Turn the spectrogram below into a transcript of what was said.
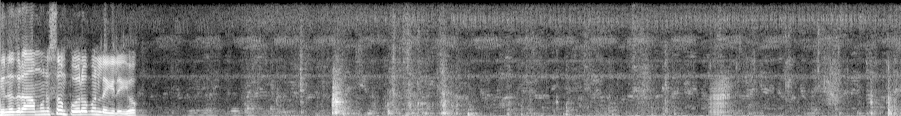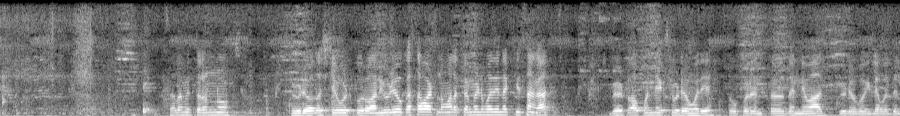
हिनं तर आमून संपवलं पण लगेले घेऊ हो. चला मित्रांनो व्हिडिओचा शेवट करू आणि व्हिडिओ कसा वाटला मला कमेंटमध्ये नक्की सांगा. भेटू आपण नेक्स्ट व्हिडिओमध्ये. तोपर्यंत धन्यवाद. व्हिडिओ बघितल्याबद्दल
